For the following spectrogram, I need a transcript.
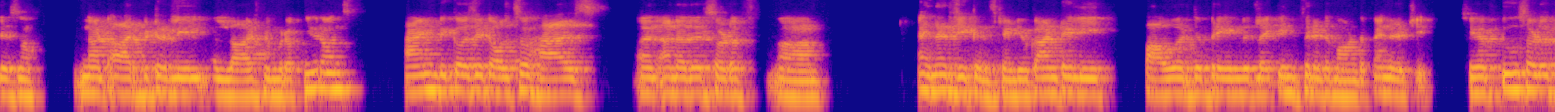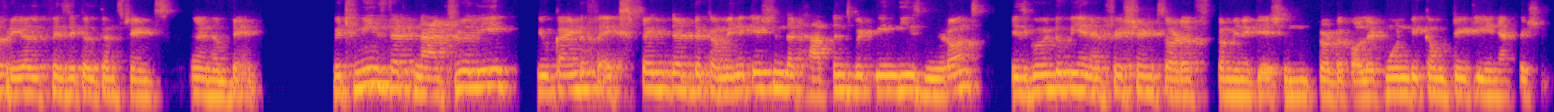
there's no not arbitrarily large number of neurons. And because it also has an, another sort of um, energy constraint, you can't really power the brain with like infinite amount of energy. So you have two sort of real physical constraints in a brain which means that naturally you kind of expect that the communication that happens between these neurons is going to be an efficient sort of communication protocol. It won't be completely inefficient.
